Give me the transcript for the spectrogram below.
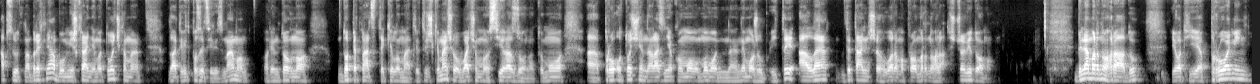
абсолютна брехня, бо між крайніми точками давайте від позиції візьмемо орієнтовно до 15 кілометрів. Трішки менше ми бачимо сіра зона. Тому е, про оточення наразі ніякого мова мова не, не може йти, але детальніше говоримо про Мирноград. Що відомо біля Мирнограду, і от є промінь.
